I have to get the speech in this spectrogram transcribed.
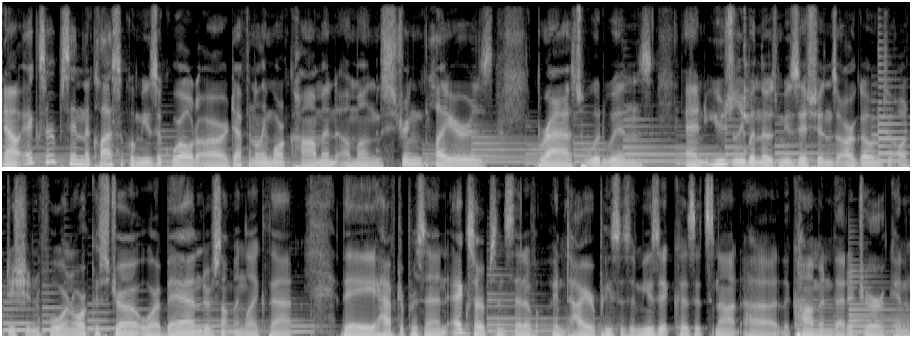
Now, excerpts in the classical music world are definitely more common among string players, brass, woodwinds, and usually when those musicians are going to audition for an orchestra or a band or something like that, they have to present excerpts instead of entire pieces of music because it's not uh, the common that a juror can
